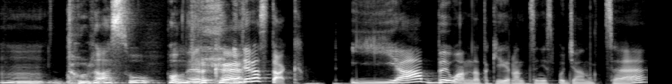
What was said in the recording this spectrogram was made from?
Mm, do lasu, po nerkę. I teraz tak. Ja byłam na takiej randce niespodziance,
